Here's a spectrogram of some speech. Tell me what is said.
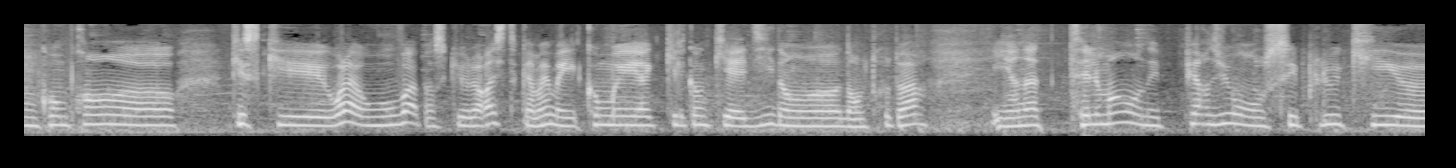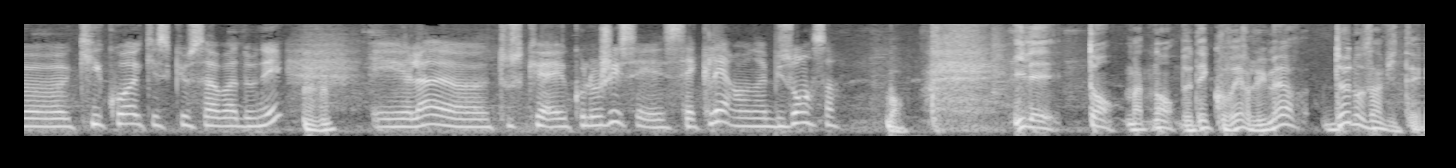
On comprend euh, qu'est-ce qui est, voilà, où on va, parce que le reste, quand même, et comme il y a quelqu'un qui a dit dans, dans le trottoir, il y en a tellement, on est perdu, on ne sait plus qui, euh, qui quoi, et qu'est-ce que ça va donner. Et là, euh, tout ce qui est écologie, c'est c'est clair, on a besoin de ça. Il est temps maintenant de découvrir l'humeur de nos invités.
